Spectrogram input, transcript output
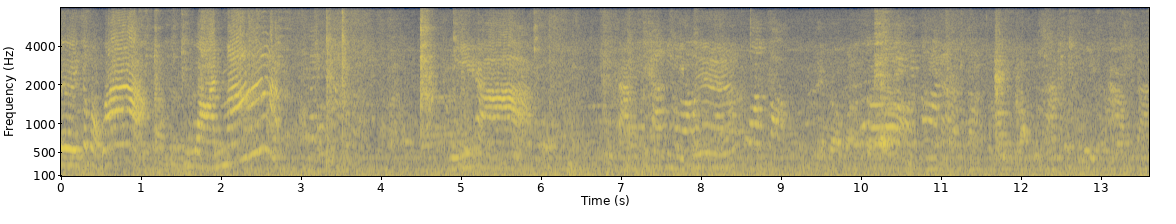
เลยจะบอกว่า หวานมาก นี่ค่ะสามสิบกีบเนี่ยนะ ก็นี่ค่ะสามสิบกีบขาวจ้า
